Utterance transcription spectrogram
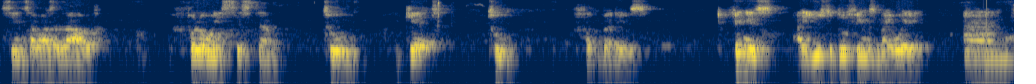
since I was allowed following system to get two fuck buddies. Thing is, I used to do things my way, and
